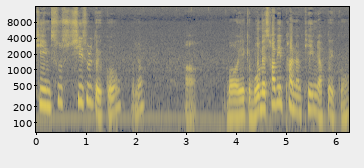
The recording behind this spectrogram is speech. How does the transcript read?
피임 수, 시술도 있고 그죠? 어, 뭐 이렇게 몸에 삽입하는 피임약도 있고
